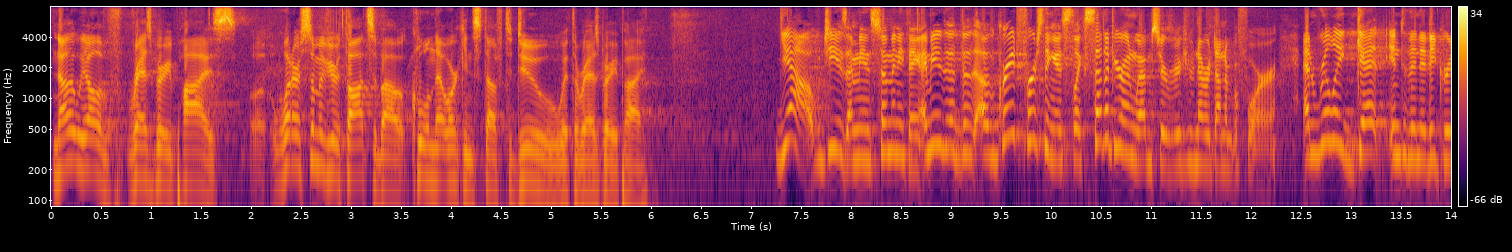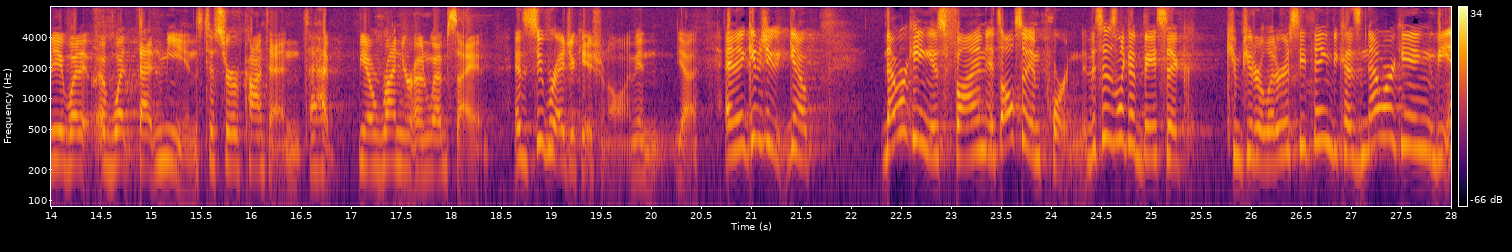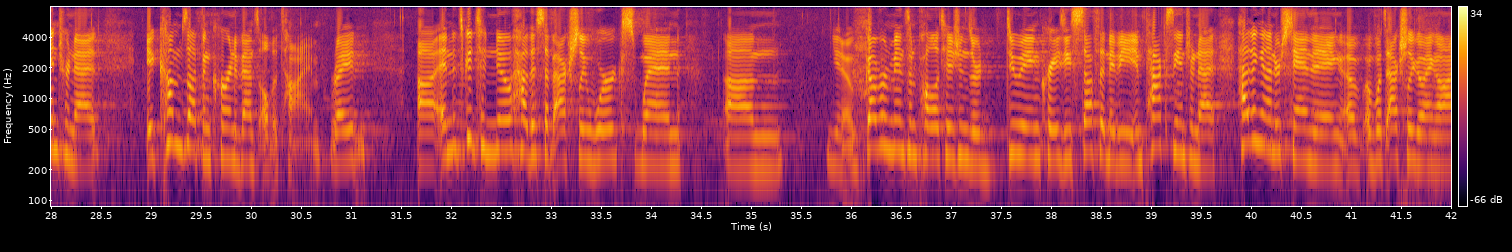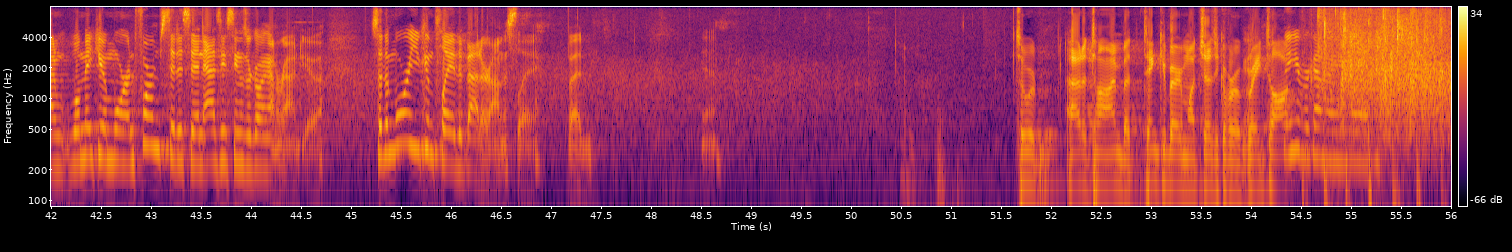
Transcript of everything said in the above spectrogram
Now that we all have Raspberry Pis, what are some of your thoughts about cool networking stuff to do with the Raspberry Pi? Yeah, geez, I mean, so many things. I mean, the, the, a great first thing is like set up your own web server if you've never done it before, and really get into the nitty gritty of what it, of what that means to serve content, to have, you know run your own website. It's super educational. I mean, yeah, and it gives you you know, networking is fun. It's also important. This is like a basic computer literacy thing because networking, the internet, it comes up in current events all the time, right? Uh, and it's good to know how this stuff actually works when. Um, you know, governments and politicians are doing crazy stuff that maybe impacts the internet, having an understanding of, of, what's actually going on will make you a more informed citizen as these things are going on around you. So the more you can play, the better, honestly. But, So we're out of time, but thank you very much, Jessica, for a great talk. Thank you for coming.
